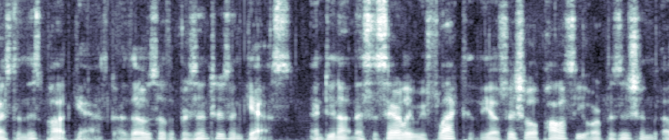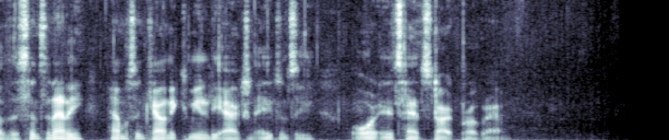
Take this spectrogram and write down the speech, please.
Expressed in this podcast are those of the presenters and guests and do not necessarily reflect the official policy or position of the Cincinnati Hamilton County Community Action Agency or its Head Start program.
